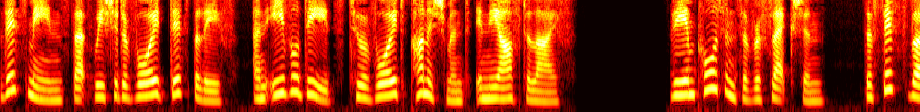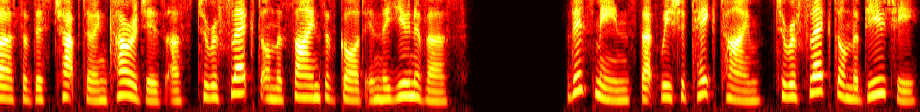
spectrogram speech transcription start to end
This means that we should avoid disbelief and evil deeds to avoid punishment in the afterlife. The importance of reflection. The fifth verse of this chapter encourages us to reflect on the signs of God in the universe. This means that we should take time to reflect on the beauty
